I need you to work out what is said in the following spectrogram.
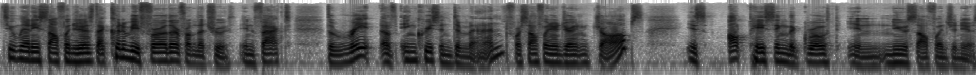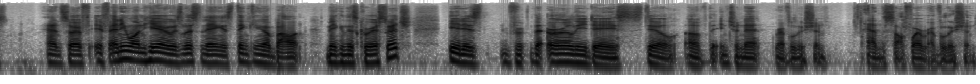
too many software engineers. That couldn't be further from the truth. In fact, the rate of increase in demand for software engineering jobs is outpacing the growth in new software engineers. And so, if, if anyone here who's listening is thinking about making this career switch, it is the early days still of the internet revolution and the software revolution.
